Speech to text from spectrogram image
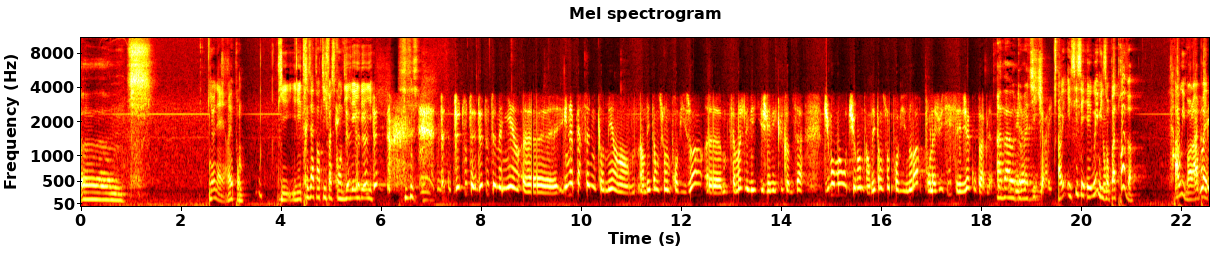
Euh, Lionel, réponds. Il, il est très attentif à ce qu'on dit. De, Il est- il de- est- de- toute, de toute manière, euh, une personne qu'on met en, en détention provisoire, euh, enfin moi je l'ai vécu, je l'ai vécu comme ça. Du moment où tu rentres en détention provisoire, pour la justice, c'est déjà coupable. Ah bah, automatique. Ah oui, et si c'est, et oui, mais ils n'ont pas de preuves. Ah oui, bon alors Ah après,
